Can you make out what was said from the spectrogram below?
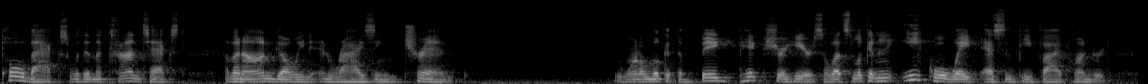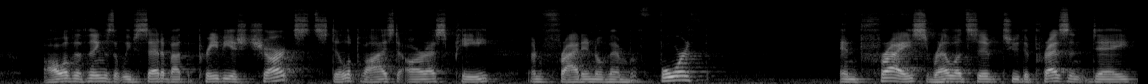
pullbacks within the context of an ongoing and rising trend. We want to look at the big picture here. So let's look at an equal weight S&P 500. All of the things that we've said about the previous charts still applies to RSP on Friday, November 4th. And price relative to the present day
